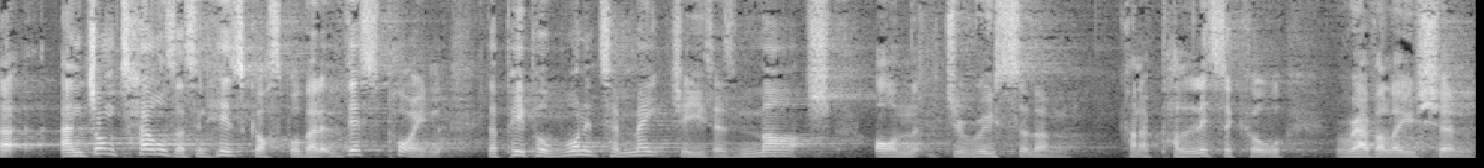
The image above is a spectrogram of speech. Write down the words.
Uh, and John tells us in his gospel that at this point, the people wanted to make Jesus march on Jerusalem, kind of political revolution.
